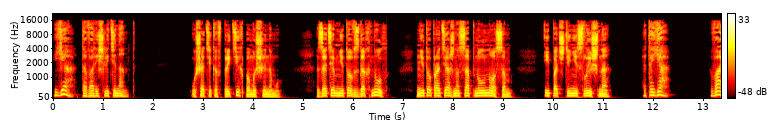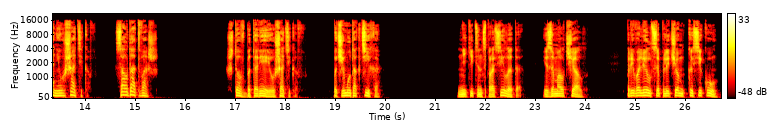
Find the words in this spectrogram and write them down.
«Я, товарищ лейтенант». Ушатиков притих по-мышиному, затем не то вздохнул, не то протяжно сапнул носом и почти неслышно «Это я, Ваня Ушатиков, солдат ваш. Что в батарее Ушатиков? Почему так тихо? Никитин спросил это и замолчал. Привалился плечом к косяку,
